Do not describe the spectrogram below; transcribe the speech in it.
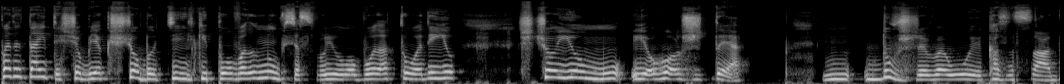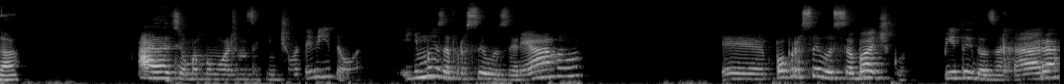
передайте, щоб якщо б тільки повернувся в свою лабораторію, що йому його жде. Дуже велика засада. А на цьому ми можемо закінчувати відео. І ми запросили Зоряну, е, попросили собачку піти до Захара,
